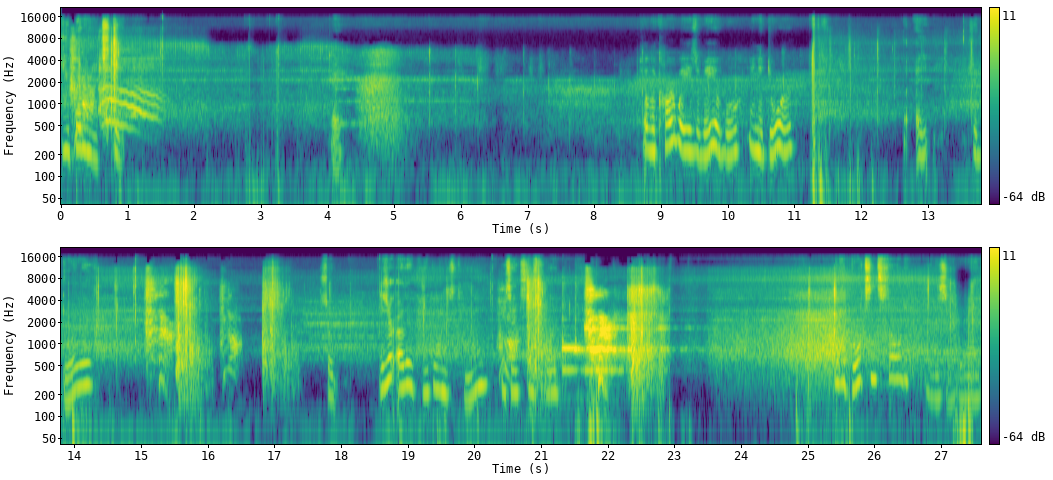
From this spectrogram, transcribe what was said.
You better not steal. Okay. So the carway is available and the door. A doorway? So, is there other people in this town besides these four? Are the bolts installed? Oh, this is bad.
